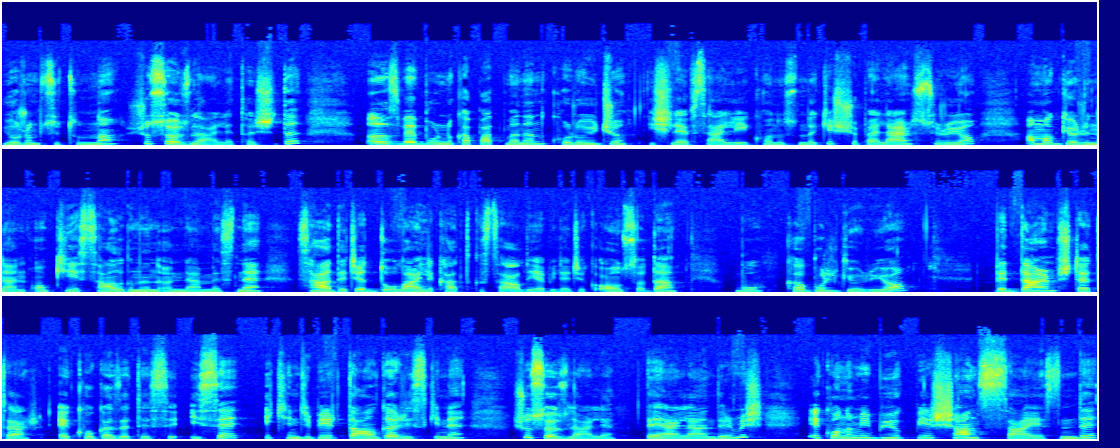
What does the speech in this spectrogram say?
yorum sütununa şu sözlerle taşıdı. ağız ve burnu kapatmanın koruyucu işlevselliği konusundaki şüpheler sürüyor ama görünen o ki salgının önlenmesine sadece dolaylı katkı sağlayabilecek olsa da bu kabul görüyor ve Darmstädter Eko gazetesi ise ikinci bir dalga riskini şu sözlerle değerlendirmiş. Ekonomi büyük bir şans sayesinde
